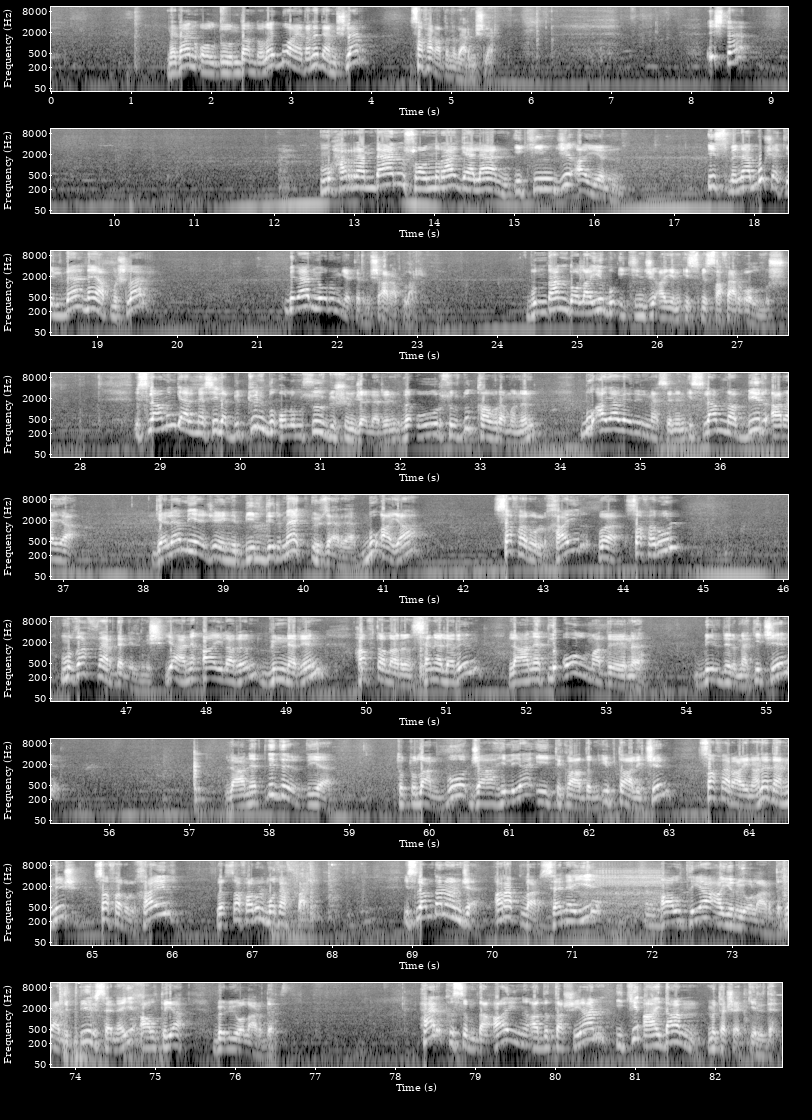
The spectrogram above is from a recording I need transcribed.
neden olduğundan dolayı bu ayda ne demişler? Safer adını vermişler. İşte Muharrem'den sonra gelen ikinci ayın ismine bu şekilde ne yapmışlar? Birer yorum getirmiş Araplar. Bundan dolayı bu ikinci ayın ismi Safer olmuş. İslam'ın gelmesiyle bütün bu olumsuz düşüncelerin ve uğursuzluk kavramının bu aya verilmesinin İslam'la bir araya gelemeyeceğini bildirmek üzere bu aya Seferul Hayr ve Seferul Muzaffer denilmiş. Yani ayların, günlerin, haftaların, senelerin lanetli olmadığını bildirmek için lanetlidir diye tutulan bu cahiliye itikadın iptal için Safer ayına ne denmiş? Safarul hayr ve safarul muzaffer. İslam'dan önce Araplar seneyi altıya ayırıyorlardı. Yani bir seneyi altıya bölüyorlardı. Her kısımda aynı adı taşıyan iki aydan müteşekkildi.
